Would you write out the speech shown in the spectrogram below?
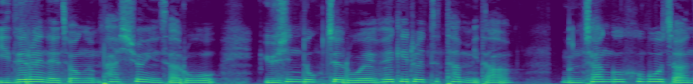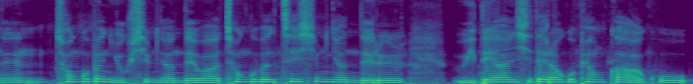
이들의 내정은 파쇼 인사로 유신 독재로의 회기를 뜻합니다. 문창극 후보자는 1960년대와 1970년대를 위대한 시대라고 평가하고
